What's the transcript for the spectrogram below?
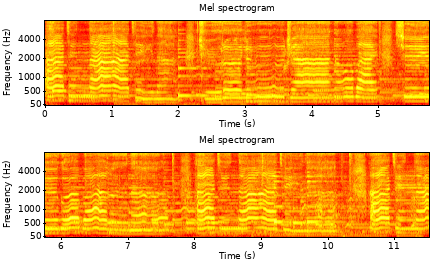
아지나 아지나. 주를 장어바이 수유고 바으나. 아지나 아지나 아지나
